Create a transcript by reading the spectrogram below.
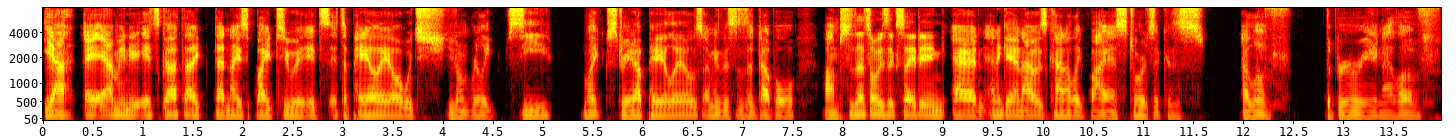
Yeah, I, I mean, it- it's got that that nice bite to it. It's it's a pale ale, which you don't really see like straight up pale ales. I mean, this is a double, um, so that's always exciting. And and again, I was kind of like biased towards it because I love the brewery and I love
